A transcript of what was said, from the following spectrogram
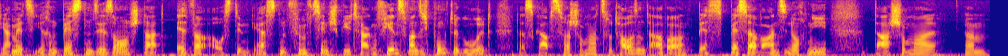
Die haben jetzt ihren besten Saisonstart ever aus den ersten 15 Spieltagen. 24 Punkte geholt. Das gab es zwar schon mal 2000, aber bess besser waren sie noch nie. Da schon mal ähm,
